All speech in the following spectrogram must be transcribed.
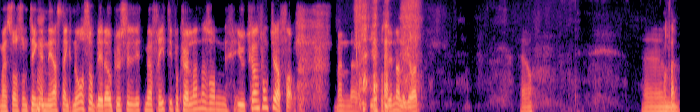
Men sånn som ting er nedstengt nå, så blir det jo plutselig litt mer fritid på kveldene. sånn I utgangspunktet i hvert fall. Men uh, tida forsvinner likevel. Ja. Um.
